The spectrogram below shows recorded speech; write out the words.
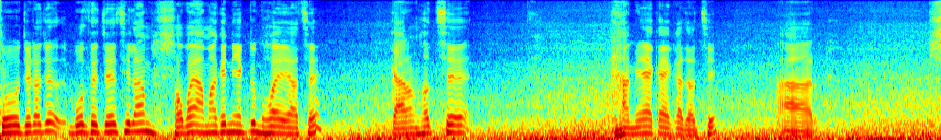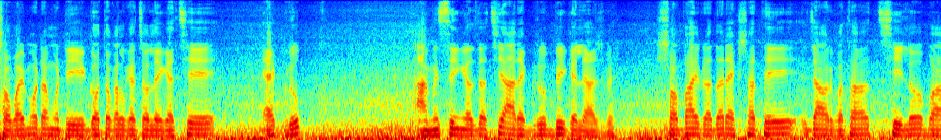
তো যেটা যে বলতে চেয়েছিলাম, সবাই আমাকে নিয়ে একটু ভয়ে আছে। কারণ হচ্ছে, আমি একা একা যাচ্ছি। আর সবাই মোটামুটি গতকালকে চলে গেছে এক গ্রুপ আমি সিঙ্গেল যাচ্ছি আর এক গ্রুপ বিকেলে আসবে। সব ভাই ব্রাদার একসাথে যাওয়ার কথা ছিল বা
